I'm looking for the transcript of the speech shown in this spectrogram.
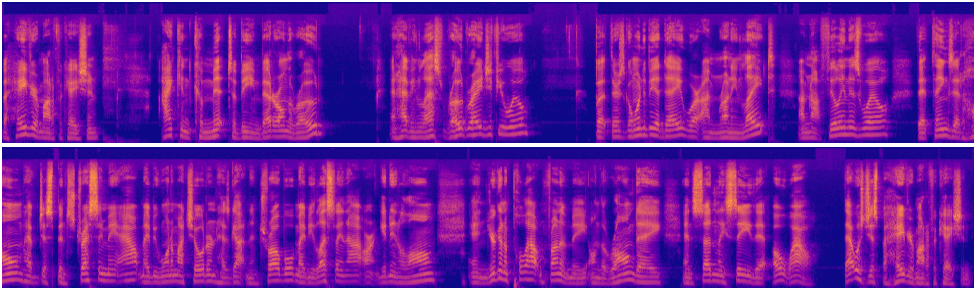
behavior modification, I can commit to being better on the road and having less road rage, if you will but there's going to be a day where I'm running late, I'm not feeling as well, that things at home have just been stressing me out. Maybe one of my children has gotten in trouble, maybe Leslie and I aren't getting along, and you're going to pull out in front of me on the wrong day and suddenly see that, oh, wow, that was just behavior modification.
